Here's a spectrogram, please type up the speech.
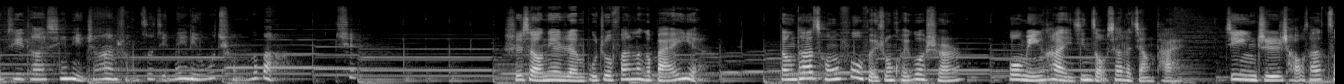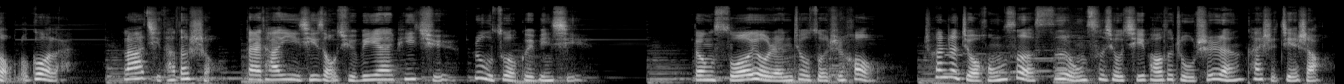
估计他心里正暗爽自己魅力无穷了吧？去！石小念忍不住翻了个白眼。等他从腹诽中回过神儿，傅明翰已经走下了讲台，径直朝他走了过来，拉起他的手，带他一起走去 VIP 区入座贵宾席。等所有人就座之后，穿着酒红色丝绒刺绣旗袍的主持人开始介绍。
